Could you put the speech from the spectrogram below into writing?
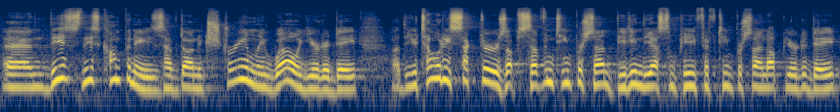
And these, these companies have done extremely well year to date. Uh, the utility sector is up 17%, beating the S&P 15% up year to date,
